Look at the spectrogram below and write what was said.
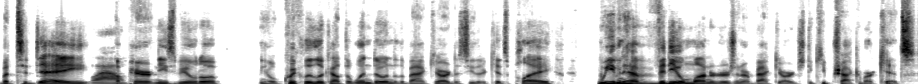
But today, Wow. a parent needs to be able to, you know, quickly look out the window into the backyard to see their kids play. We even have video monitors in our backyards to keep track of our kids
